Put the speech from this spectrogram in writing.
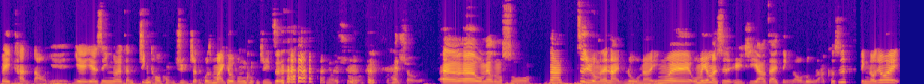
被看到，也也也是因为可能镜头恐惧症，或是麦克风恐惧症。没有错，我太 丑了。呃呃，我没有这么说。那至于我们在哪里录呢？因为我们原本是预计要在顶楼录啦，可是顶楼就会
